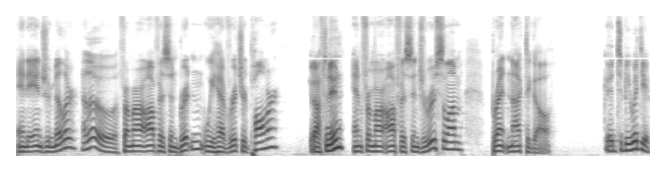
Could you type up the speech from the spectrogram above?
And Andrew Miller. Hello. From our office in Britain, we have Richard Palmer. Good afternoon. And from our office in Jerusalem, Brent Nagtegaal. Good to be with you.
